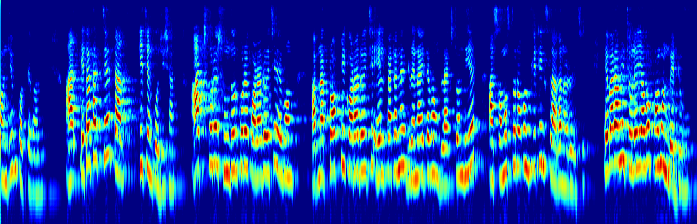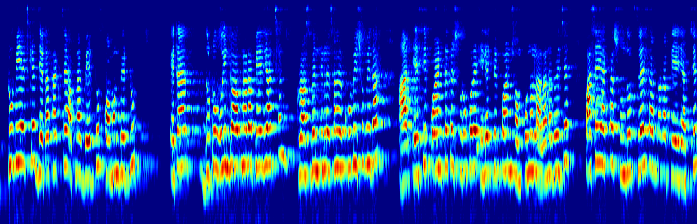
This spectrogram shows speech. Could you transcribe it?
কনজিউম করতে পারবেন। আর এটা থাকছে তার কিচেন পজিশন আর্চ করে সুন্দর করে করা রয়েছে এবং আপনার টপটি করা রয়েছে এল প্যাটার্নের গ্রেনাইট এবং ব্ল্যাকস্টোন দিয়ে আর সমস্ত রকম ফিটিংস লাগানো রয়েছে। এবার আমি চলে যাব কমন বেডরুমে টু বিএইচকে যেটা থাকছে আপনার বেডরুম কমন বেডরুম এটা দুটো উইন্ডো আপনারা পেয়ে যাচ্ছেন। ক্রস ভেন্টিলেশনের খুবই সুবিধা। আর এসি পয়েন্ট থেকে শুরু করে ইলেকট্রিক পয়েন্ট সম্পূর্ণ লাগানো রয়েছে। পাশেই একটা সুন্দর প্লেস আপনারা পেয়ে যাচ্ছেন,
